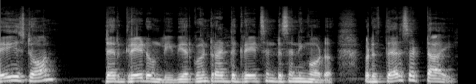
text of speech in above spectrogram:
based on their grade only. We are going to write the grades in descending order. But if there is a tie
